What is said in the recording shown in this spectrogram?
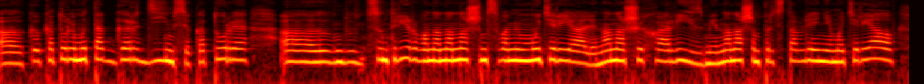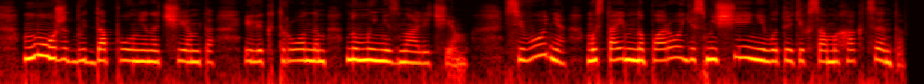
э, которой мы так гордимся, которая э, центрирована на нашем с вами материале, на нашей харизме, на нашем представлении материалов, может быть дополнена чем-то электронным, но мы не знали чем. Сегодня мы стоим на пороге смещения вот этих самых акцентов.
